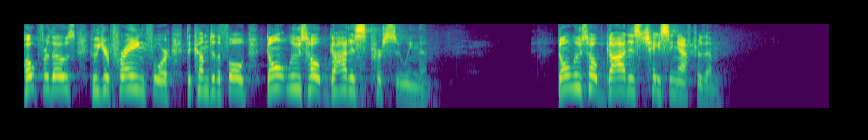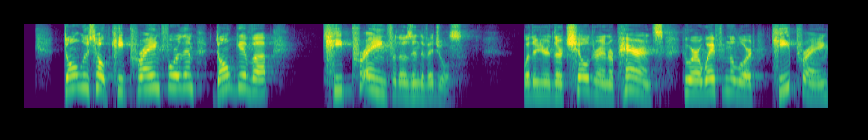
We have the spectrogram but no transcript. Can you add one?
Hope for those who you're praying for to come to the fold. Don't lose hope. God is pursuing them. Don't lose hope. God is chasing after them. Don't lose hope. Keep praying for them. Don't give up. Keep praying for those individuals. Whether you're their children or parents who are away from the Lord, keep praying,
